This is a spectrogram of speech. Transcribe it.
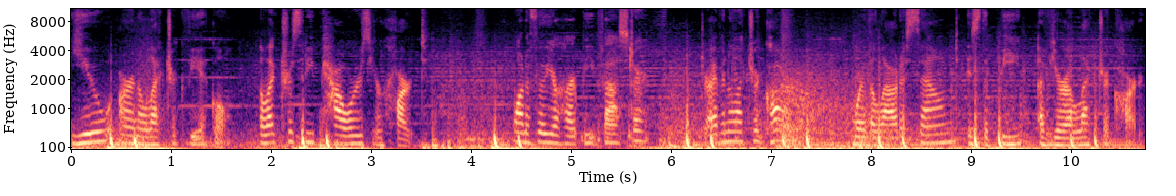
You are an electric vehicle. Electricity powers your heart. Want to feel your heartbeat faster? Drive an electric car, where the loudest sound is the beat of your electric heart.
